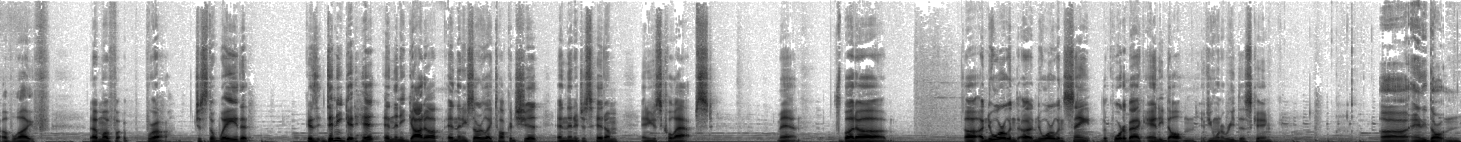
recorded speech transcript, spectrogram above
Of life. That motherfucker bruh. Just the way that because didn't he get hit and then he got up and then he started like talking shit and then it just hit him and he just collapsed. Man, but uh, uh a New Orleans uh, New Orleans Saint, the quarterback Andy Dalton. If you want to read this, King. Uh, Andy Dalton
